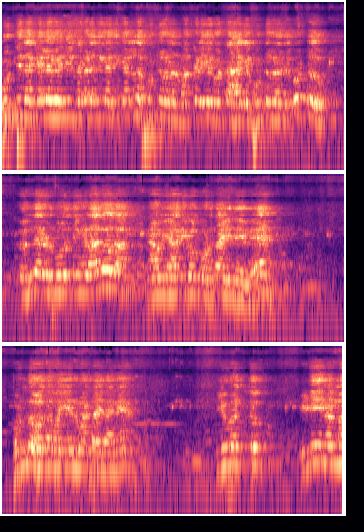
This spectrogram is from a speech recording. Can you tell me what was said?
ಹುಟ್ಟಿದ ಕೆಲವೇ ದಿವಸಗಳಲ್ಲಿ ಅದಕ್ಕೆಲ್ಲ ಫುಡ್ಡುಗಳನ್ನು ಮಕ್ಕಳಿಗೆ ಕೊಟ್ಟ ಹಾಗೆ ಫುಡ್ಡುಗಳನ್ನು ಕೊಟ್ಟು ಒಂದೆರಡು ಮೂರು ತಿಂಗಳಾಗುವಾಗ ನಾವು ಯಾರಿಗೋ ಕೊಡ್ತಾ ಇದ್ದೇವೆ. ಕೊಂಡು ಹೋದವ ಏನು ಮಾಡ್ತಾ ಇದ್ದಾನೆ? ಇವತ್ತು ಇಡೀ ನಮ್ಮ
